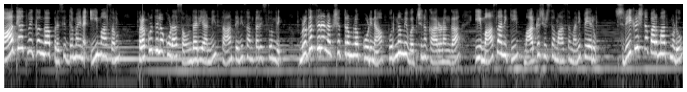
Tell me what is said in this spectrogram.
ఆధ్యాత్మికంగా ప్రసిద్ధమైన ఈ మాసం ప్రకృతిలో కూడా సౌందర్యాన్ని శాంతిని సంతరిస్తుంది. మృగశిర నక్షత్రంలో కూడిన పూర్ణమి వచ్చిన కారణంగా ఈ మాసానికి మార్గశీర్ష మాసం అని పేరు. శ్రీకృష్ణ పరమాత్ముడు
